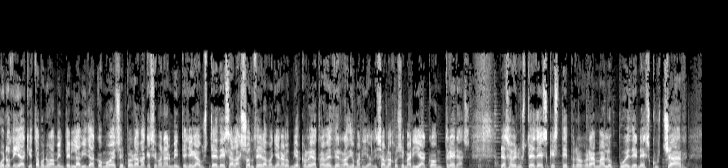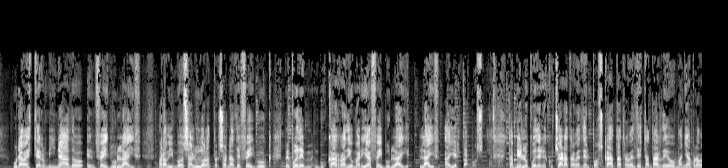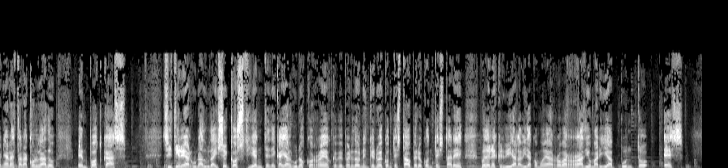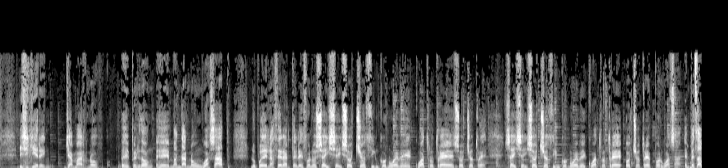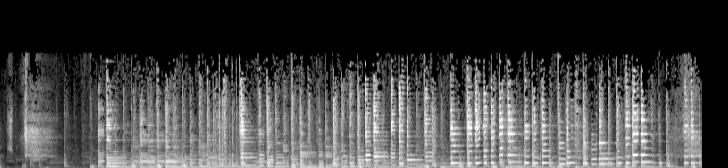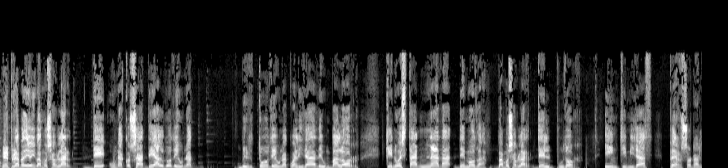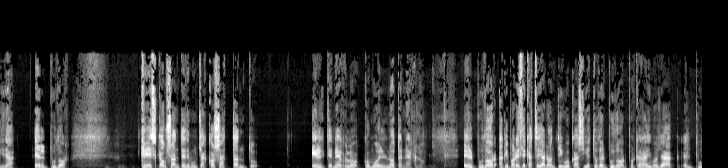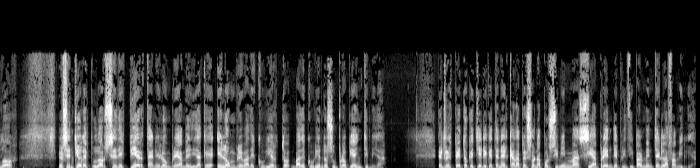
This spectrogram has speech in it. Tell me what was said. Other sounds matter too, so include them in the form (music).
Buenos días. Aquí estamos nuevamente en La Vida como es, el programa que semanalmente llega a ustedes a las 11 de la mañana los miércoles a través de Radio María. Les habla José María Contreras. Ya saben ustedes que este programa lo pueden escuchar una vez terminado en Facebook Live. Ahora mismo saludo a las personas de Facebook. Me pueden buscar Radio María Facebook Live, Live ahí estamos. También lo pueden escuchar a través del podcast, a través de esta tarde o mañana por la mañana estará colgado en podcast. Si tiene alguna duda y soy consciente de que hay algunos correos que me perdonen que no he contestado, pero contestaré, pueden escribir a la vida como es radiomaria.es. Y si quieren llamarnos, eh, perdón, eh, mandarnos un WhatsApp, lo pueden hacer al teléfono 668-594383. 668-594383 por WhatsApp. Empezamos. En el programa de hoy vamos a hablar de una cosa, de algo, de una virtud, de una cualidad, de un valor que no está nada de moda. Vamos a hablar del pudor, intimidad, personalidad, el pudor, que es causante de muchas cosas, tanto el tenerlo como el no tenerlo. El pudor, a que parece castellano antiguo casi esto del pudor, porque ahora mismo ya el pudor. El sentido de pudor se despierta en el hombre a medida que el hombre va, descubierto, va descubriendo su propia intimidad. El respeto que tiene que tener cada persona por sí misma se aprende principalmente en la familia.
